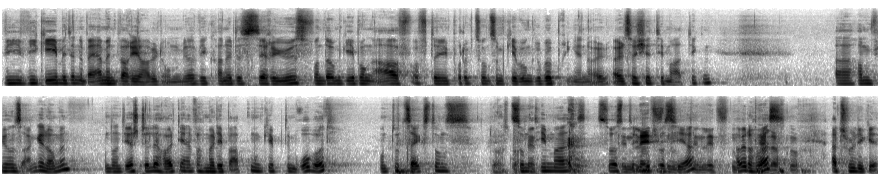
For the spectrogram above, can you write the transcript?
wie, wie gehe ich mit den Environment-Variablen um? Ja, wie kann ich das seriös von der Umgebung A auf, auf die Produktionsumgebung rüberbringen? All, all solche Thematiken äh, haben wir uns angenommen und an der Stelle halte ich einfach mal die Pappen und gebe dem Robert und du zeigst uns zum Thema so hast du was her. Den letzten Habe ich noch was? Noch. Entschuldige.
